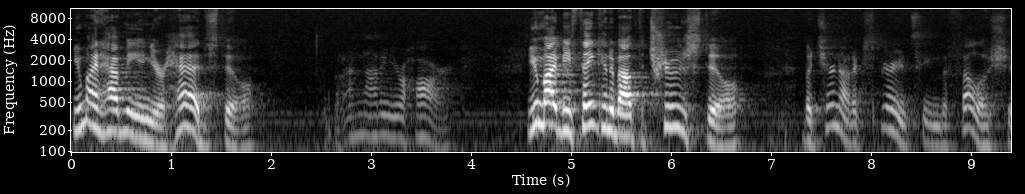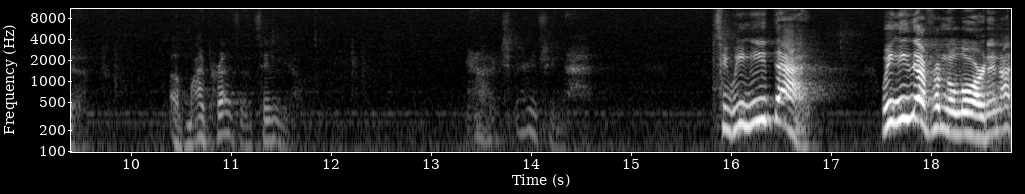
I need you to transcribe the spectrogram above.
You might have me in your head still, but I'm not in your heart. You might be thinking about the truth still, but you're not experiencing the fellowship of my presence in you. You're not experiencing that. See, we need that. We need that from the Lord. And, I,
